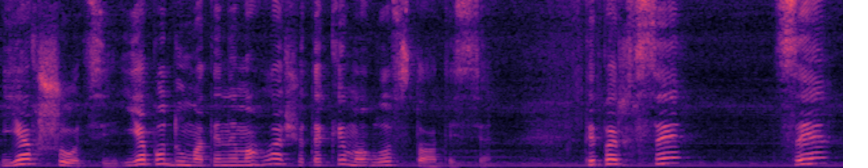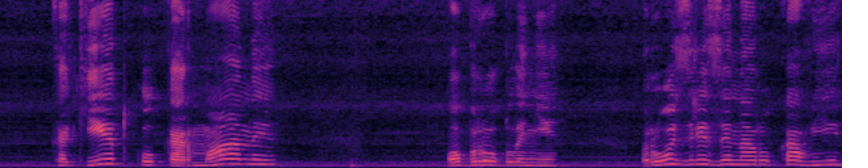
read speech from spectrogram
Я в шоці. Я подумати не могла, що таке могло статися. Тепер все це кокетку, кармани, оброблені розрізи на рукаві.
